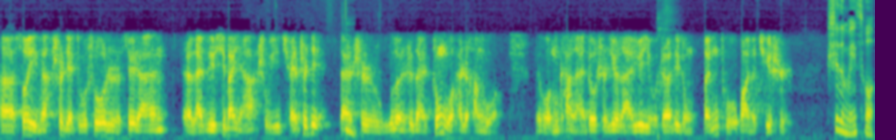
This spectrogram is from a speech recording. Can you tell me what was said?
呃，所以呢，世界读书日虽然呃来自于西班牙，属于全世界，但是无论是在中国还是韩国，我们看来都是越来越有着这种本土化的趋势。是的，没错。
